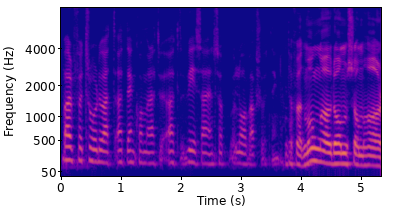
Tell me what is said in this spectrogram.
Varför tror du att, att den kommer att, att visa en så låg avskjutning? Då? Därför att många av dem som har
